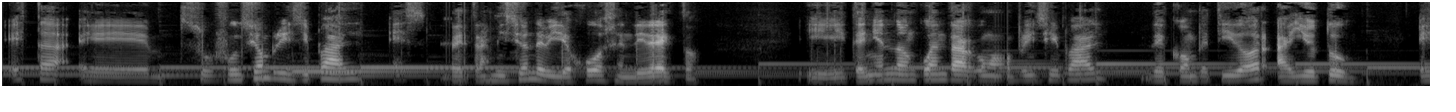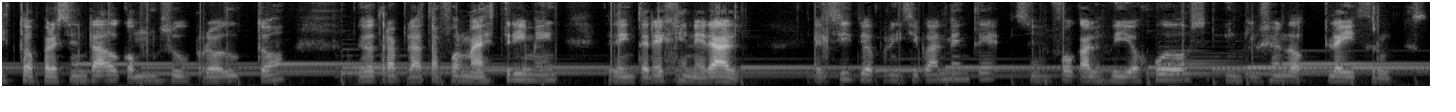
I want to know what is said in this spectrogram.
Esta, eh, su función principal es retransmisión de videojuegos en directo y teniendo en cuenta como principal de competidor a YouTube. Esto es presentado como un subproducto de otra plataforma de streaming de interés general. El sitio principalmente se enfoca a los videojuegos, incluyendo playthroughs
